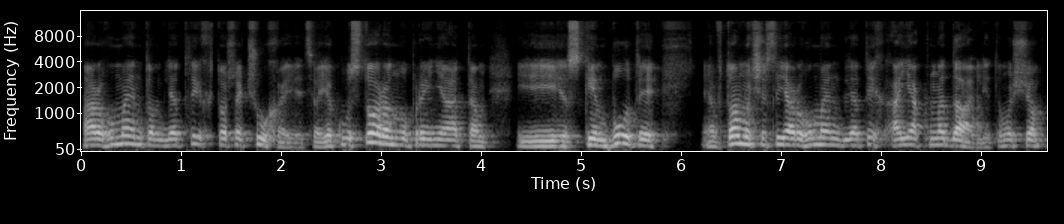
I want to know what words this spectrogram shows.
аргументом для тих, хто ще чухається, яку сторону прийняти там і з ким бути, в тому числі аргумент для тих, а як надалі, тому що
